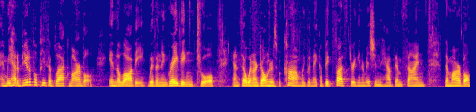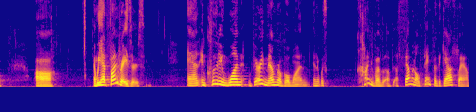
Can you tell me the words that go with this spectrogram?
and we had a beautiful piece of black marble in the lobby with an engraving tool. And so when our donors would come, we would make a big fuss during intermission and have them sign the marble. Uh, and we had fundraisers, and including one very memorable one, and it was kind of a, a, seminal thing for the Gaslamp.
